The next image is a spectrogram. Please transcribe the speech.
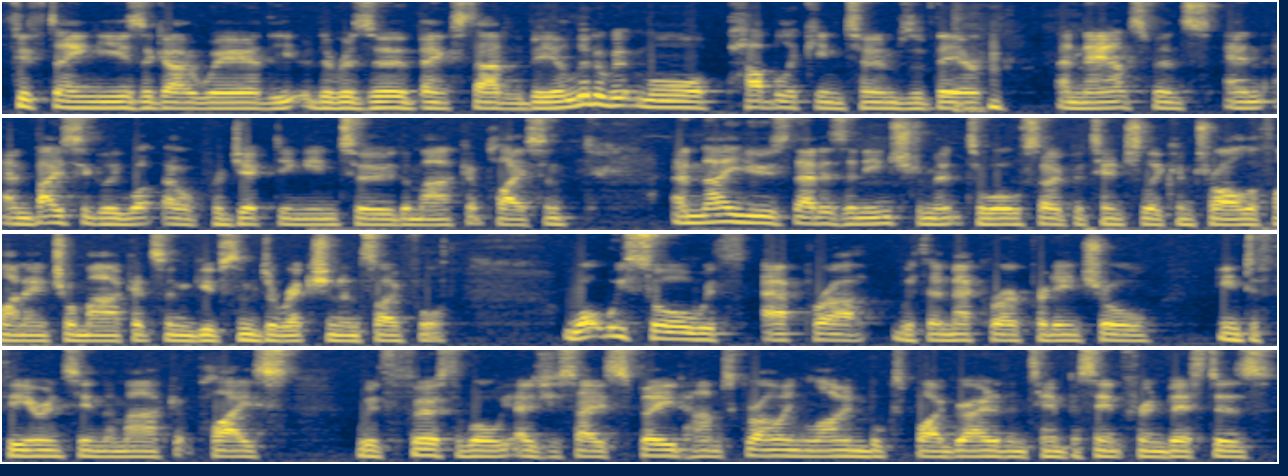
15 years ago where the, the Reserve Bank started to be a little bit more public in terms of their announcements and, and basically what they were projecting into the marketplace. And, and they use that as an instrument to also potentially control the financial markets and give some direction and so forth. What we saw with APRA, with the macroprudential interference in the marketplace, with first of all, as you say, speed humps, growing loan books by greater than 10% for investors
